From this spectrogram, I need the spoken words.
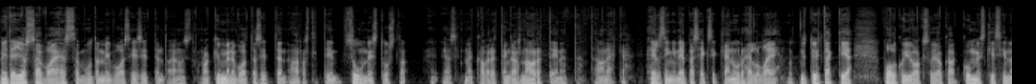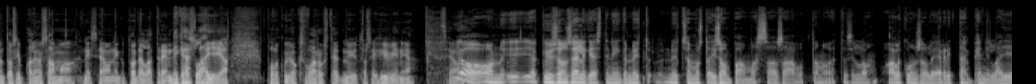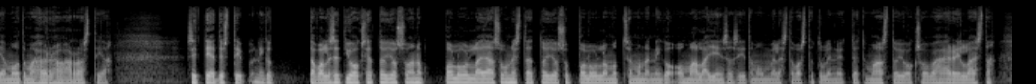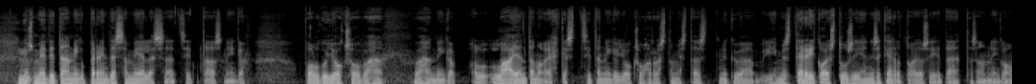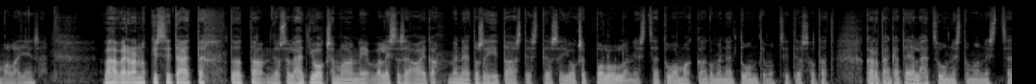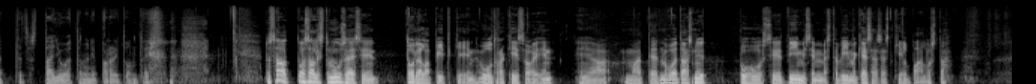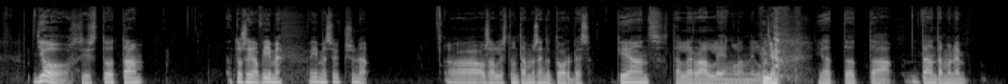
Miten jossain vaiheessa muutamia vuosia sitten, tai on varmaan kymmenen vuotta sitten, harrastettiin suunnistusta ja sitten me kavereiden kanssa naurettiin, että tämä on ehkä Helsingin epäseksikkään urheilulaji, mutta nyt yhtäkkiä polkujuoksu, joka kumminkin siinä on tosi paljon samaa, niin se on niin todella trendikäs laji ja polkujuoksuvarusteet myy tosi hyvin. Ja se on... Joo, on ja kyllä se on selkeästi niin nyt, nyt semmoista isompaa massaa saavuttanut, että silloin alkuun se oli erittäin pieni laji ja muutama hörhä harrasti ja sitten tietysti niin tavalliset juoksijat on jossain aina polulla ja suunnistajat on jossut polulla, mutta semmoinen niin oma lajinsa siitä mun mielestä vasta tuli nyt, että maastojuoksu on vähän erilaista, hmm. jos mietitään niin perinteisessä mielessä, että sitten taas niin polkujuoksu on vähän, vähän niin laajentanut ehkä sit sitä niin juoksuharrastamista ja sitten nykyään ihmiset erikoistuu siihen, niin se kertoo jo siitä, että se on niin oma lajinsa vähän verrannutkin sitä, että tuota, jos sä lähdet juoksemaan, niin välissä se aika menee tosi hitaasti. Sitten jos sä juokset polulla, niin sitten sä et huomaakaan, kun menee tunti. Mutta sitten jos otat kartan käteen ja lähdet suunnistamaan, niin sitten sä et tajuu, että meni pari tuntia. No sä oot osallistunut useisiin todella pitkiin ultrakisoihin ja mä ajattelin, että me voitaisiin nyt puhua siitä viimeisimmästä viime kesäisestä kilpailusta. Joo, siis tuota, tosiaan viime – viime syksynä äh, osallistun tämmöisen kuin Tordes Geans tälle ralli Englannilla. Ja, ja tota, tämä on tämmöinen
